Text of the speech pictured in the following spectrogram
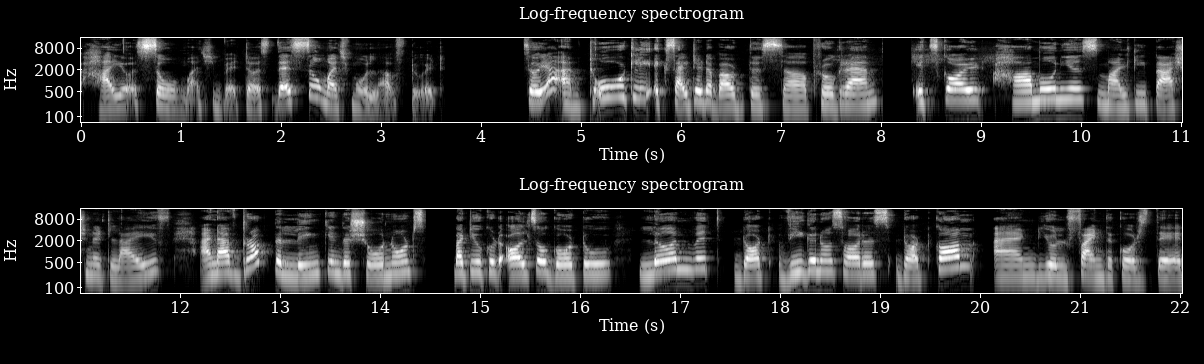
higher, so much better. There's so much more love to it. So, yeah, I'm totally excited about this uh, program. It's called Harmonious Multi Passionate Life, and I've dropped the link in the show notes, but you could also go to learnwith.veganosaurus.com and you'll find the course there.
